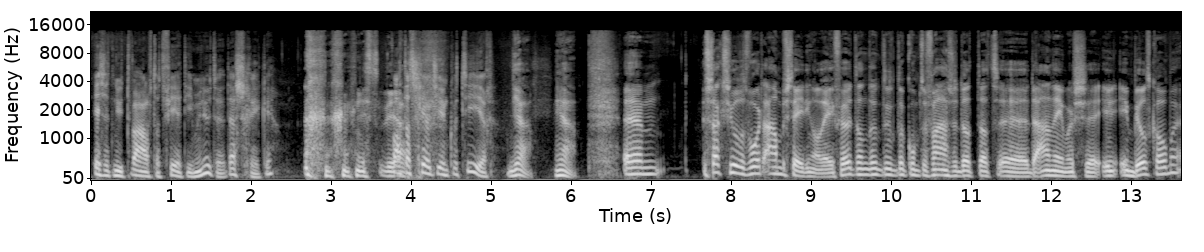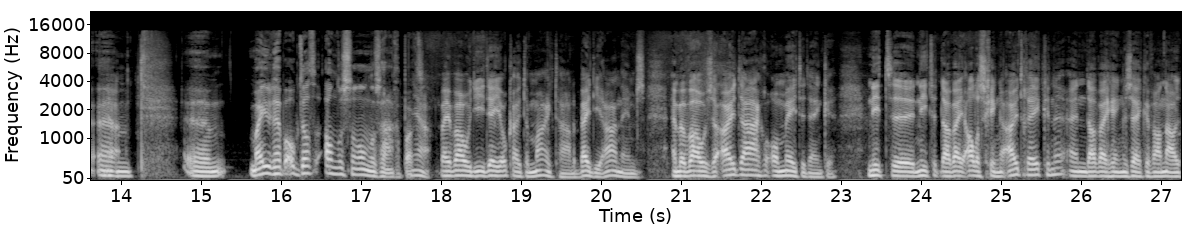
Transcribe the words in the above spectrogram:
is het nu 12 tot 14 minuten. Dat is schrikken. ja. Want dat scheelt je een kwartier. Ja, ja. Um, Straks viel het woord aanbesteding al even. Dan, dan, dan komt de fase dat, dat uh, de aannemers uh, in, in, beeld komen. Um, ja. um, maar jullie hebben ook dat anders dan anders aangepakt. Ja, wij wouden die ideeën ook uit de markt halen, bij die aannemers. En we wouden ze uitdagen om mee te denken. Niet, uh, niet dat wij alles gingen uitrekenen en dat wij gingen zeggen van... nou,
